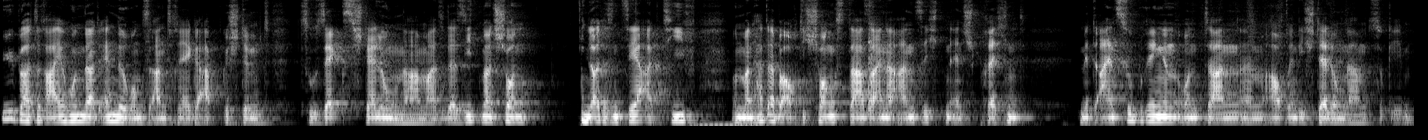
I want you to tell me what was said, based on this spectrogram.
über 300 Änderungsanträge abgestimmt zu sechs Stellungnahmen. Also da sieht man schon, die Leute sind sehr aktiv und man hat aber auch die Chance, da seine Ansichten entsprechend mit einzubringen und dann ähm, auch in die Stellungnahmen zu geben.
